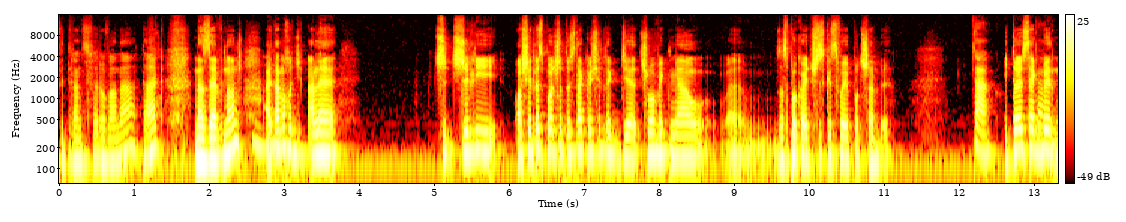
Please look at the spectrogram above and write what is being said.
wytransferowana, tak, na zewnątrz, mhm. ale tam chodzi, ale czy, czyli osiedle społeczne to jest takie osiedle, gdzie człowiek miał zaspokoić wszystkie swoje potrzeby, tak. I to jest jakby tak.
